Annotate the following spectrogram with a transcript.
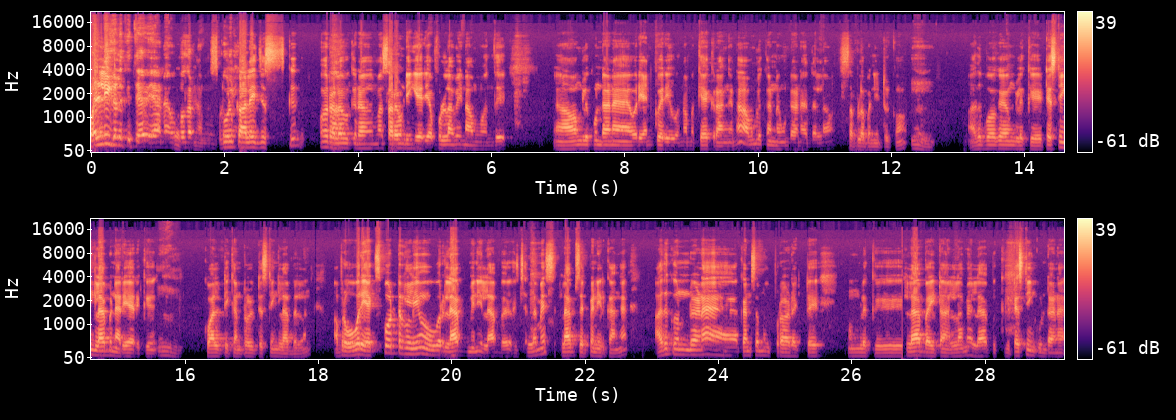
பள்ளிகளுக்கு தேவையான உபகரணங்கள். ஸ்கூல் காலேஜஸ்க்கு ஓரளவுக்கு நம்ம சரௌண்டிங் ஏரியா ஃபுல்லாகவே நாம் வந்து அவங்களுக்கு உண்டான ஒரு என்கொயரி நம்ம கேட்குறாங்கன்னா அவங்களுக்கான உண்டான இதெல்லாம் சப்ளை பண்ணிட்டு இருக்கோம். அது போக உங்களுக்கு டெஸ்டிங் லேப் நிறைய இருக்கு. குவாலிட்டி கண்ட்ரோல் டெஸ்டிங் லேப் எல்லாம். அப்புறம் ஒவ்வொரு எக்ஸ்போர்ட்டர்லையும் ஒவ்வொரு லேப் மினி லேப் எல்லாமே லேப் செட் பண்ணியிருக்காங்க. அதுக்கு உண்டான கன்சூமர் ப்ராடக்ட்டு உங்களுக்கு லேப் ஐட்டம் எல்லாமே லேபுக்கு டெஸ்டிங்க்கு உண்டான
